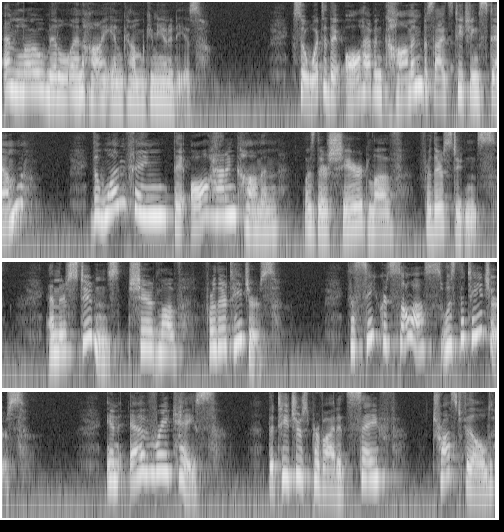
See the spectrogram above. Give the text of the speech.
and low, middle, and high income communities. So, what did they all have in common besides teaching STEM? The one thing they all had in common was their shared love for their students, and their students shared love for their teachers. The secret sauce was the teachers. In every case, the teachers provided safe, trust filled,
